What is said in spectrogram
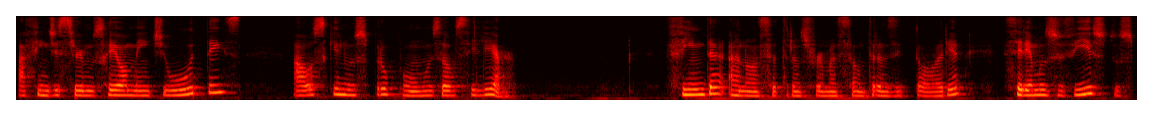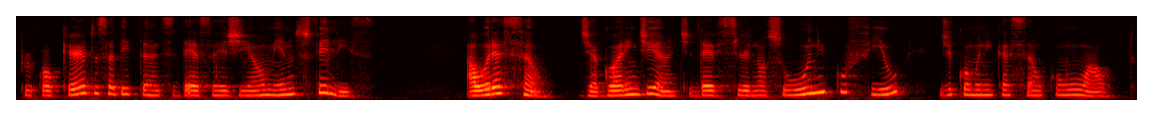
a fim de sermos realmente úteis aos que nos propomos auxiliar. Finda a nossa transformação transitória, seremos vistos por qualquer dos habitantes dessa região menos feliz. A oração, de agora em diante, deve ser nosso único fio de comunicação com o alto,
